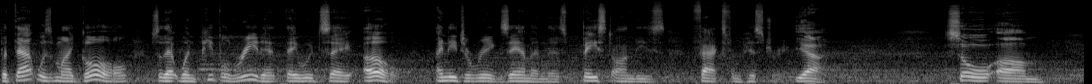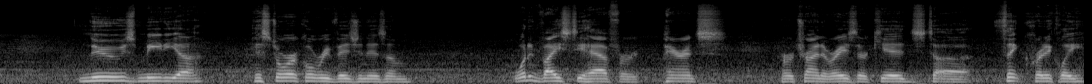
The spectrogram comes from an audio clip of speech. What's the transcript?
But that was my goal so that when people read it, they would say, oh, I need to re examine this based on these facts from history. Yeah. So, um, news, media, historical revisionism. What advice do you have for parents who are trying to raise their kids to uh, think critically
